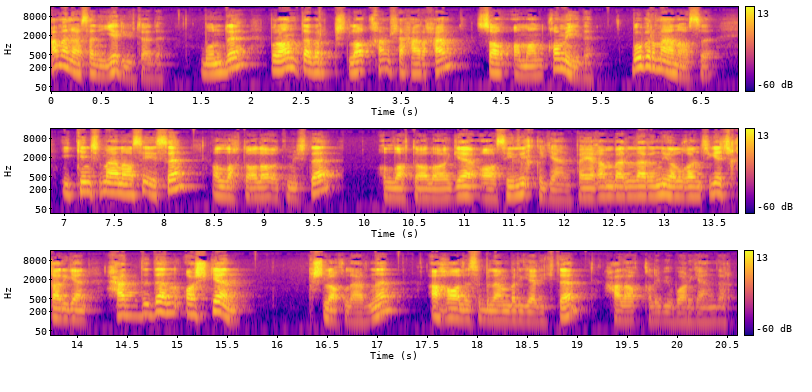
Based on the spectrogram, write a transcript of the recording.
hamma narsani yer yutadi. Bunda bironta bir qishloq ham shahar ham sog' omon qolmaydi. Bu bir ma'nosi. Ikkinchi ma'nosi esa alloh taolo o'tmishda alloh taologa osiylik qilgan payg'ambarlarini yolg'onchiga chiqargan haddidan oshgan qishloqlarni aholisi bilan birgalikda halok qilib yuborgandir.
